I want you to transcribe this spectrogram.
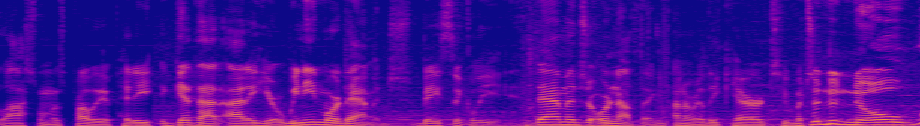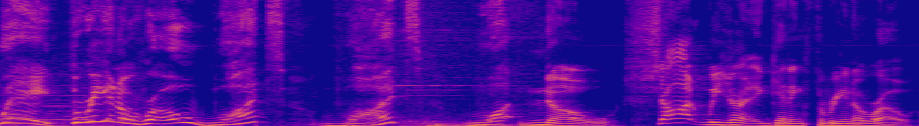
last one was probably a pity. Get that out of here. We need more damage basically. Damage or nothing. I don't really care too much. No, no way! Three in a row? What? What? What? No. Shot we are getting three in a row.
